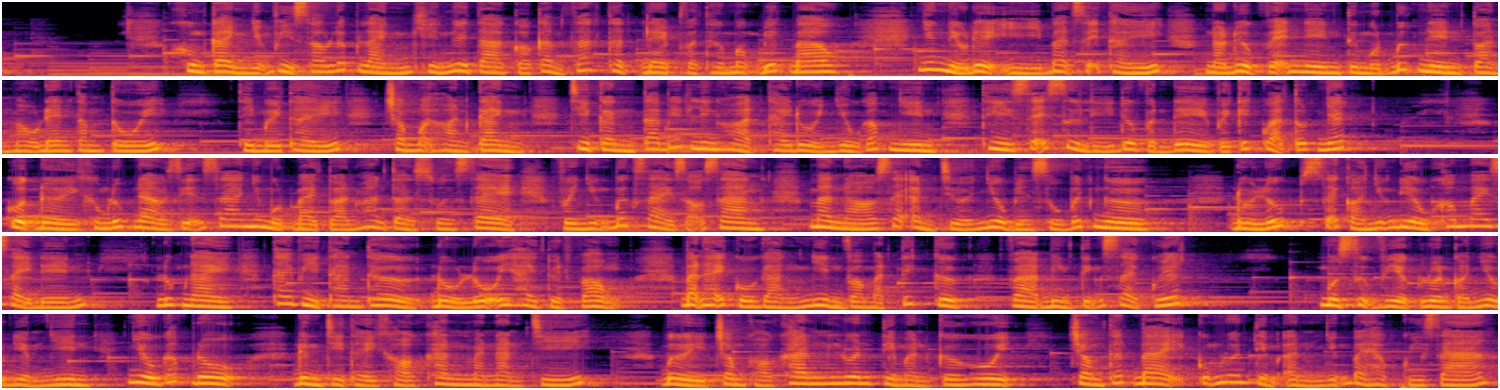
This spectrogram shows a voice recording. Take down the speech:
Khung cảnh những vì sao lấp lánh khiến người ta có cảm giác thật đẹp và thơ mộng biết bao. Nhưng nếu để ý bạn sẽ thấy nó được vẽ nên từ một bức nền toàn màu đen tăm tối. Thế mới thấy trong mọi hoàn cảnh, chỉ cần ta biết linh hoạt thay đổi nhiều góc nhìn thì sẽ xử lý được vấn đề với kết quả tốt nhất. Cuộc đời không lúc nào diễn ra như một bài toán hoàn toàn suôn sẻ với những bước giải rõ ràng mà nó sẽ ẩn chứa nhiều biến số bất ngờ. Đôi lúc sẽ có những điều không may xảy đến, Lúc này, thay vì than thở, đổ lỗi hay tuyệt vọng, bạn hãy cố gắng nhìn vào mặt tích cực và bình tĩnh giải quyết. Một sự việc luôn có nhiều điểm nhìn, nhiều góc độ, đừng chỉ thấy khó khăn mà nản chí. Bởi trong khó khăn luôn tiềm ẩn cơ hội, trong thất bại cũng luôn tiềm ẩn những bài học quý giá.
